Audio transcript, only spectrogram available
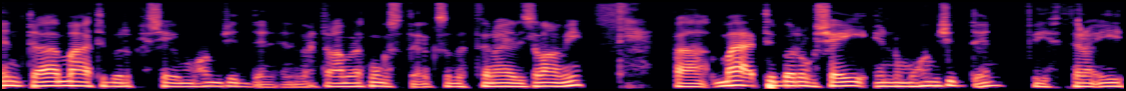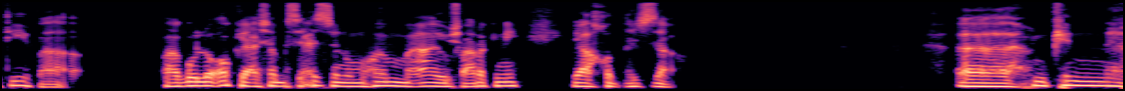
أنت ما اعتبرك شيء مهم جدا يعني مع احترامي لك مو قصدي أقصد الثنائي الاجرامي فما أعتبره شيء إنه مهم جدا في ثنائيتي ف فأقول له أوكي عشان بس يحس إنه مهم معاي ويشاركني ياخذ اجزاء. آه يمكن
